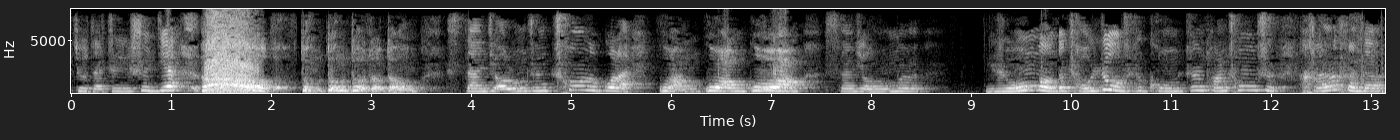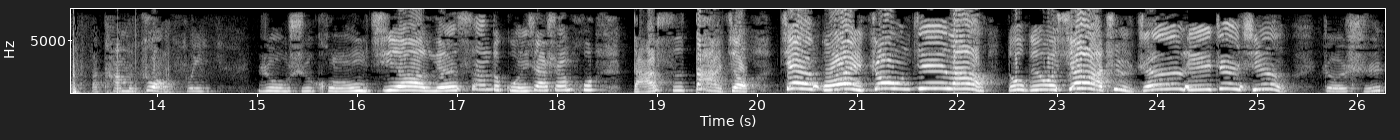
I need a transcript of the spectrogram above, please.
就在这一瞬间，啊！咚咚咚咚咚，三角龙群冲了过来，咣咣咣！三角龙们勇猛地朝肉食恐龙军团冲去，狠狠地把他们撞飞。肉食恐龙接二连三的滚下山坡，达斯大叫：“见鬼！中计了！都给我下去，整理阵型！”这时，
